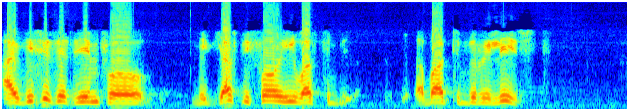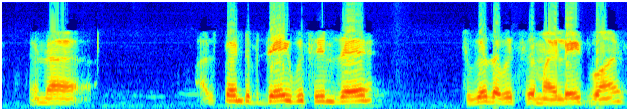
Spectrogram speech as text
I visited him for just before he was to be, about to be released, and uh, I spent a day with him there, together with uh, my late wife,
